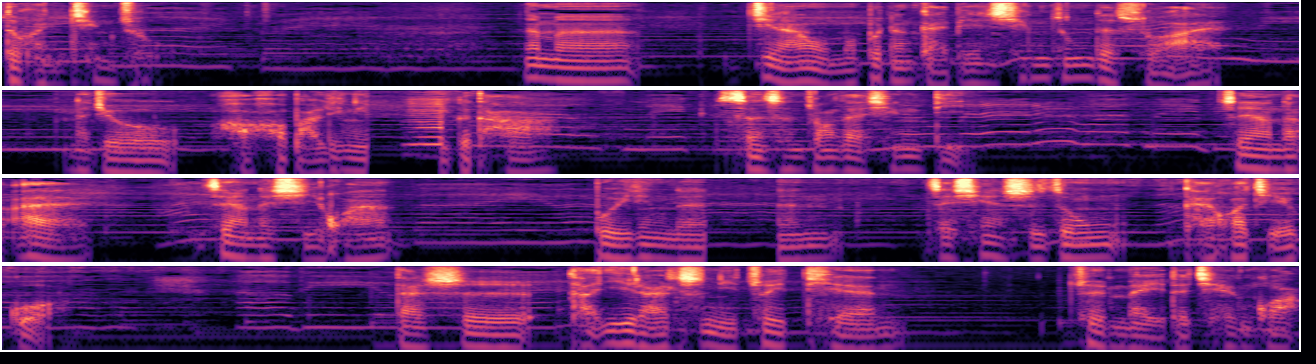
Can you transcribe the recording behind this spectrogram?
都很清楚。那么，既然我们不能改变心中的所爱，那就好好把另一个他深深装在心底。这样的爱。这样的喜欢不一定能能在现实中开花结果，但是它依然是你最甜、最美的牵挂。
